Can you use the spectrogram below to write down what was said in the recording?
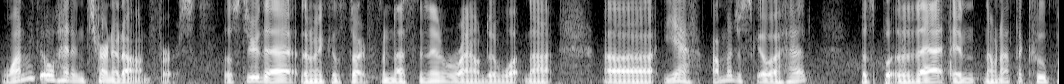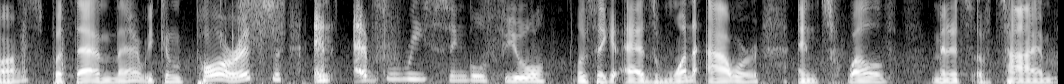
why don't we go ahead and turn it on first? Let's do that, then we can start finessing it around and whatnot. Uh, yeah, I'm gonna just go ahead. Let's put that in, no, not the coupons. Put that in there. We can pour it, and every single fuel looks like it adds one hour and 12 minutes of time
